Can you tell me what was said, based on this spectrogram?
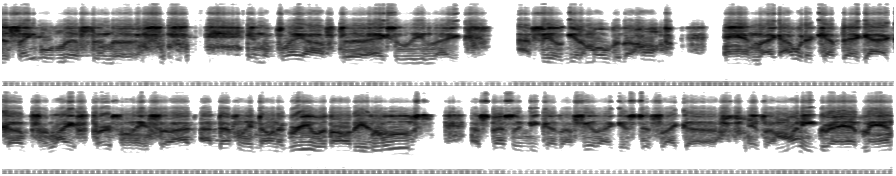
disabled list in the in the playoffs to actually like I feel get him over the hump. And like I would have kept that guy a Cub for life personally. So I, I definitely don't agree with all these moves, especially because I feel like it's just like a it's a money grab, man.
